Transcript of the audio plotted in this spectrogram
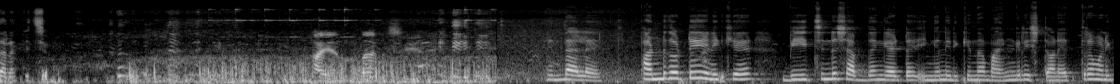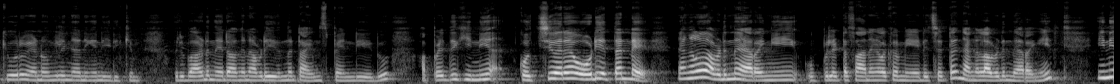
നനപ്പിച്ചു. എന്താ അല്ലേ? പണ്ട് തൊട്ടേ എനിക്ക് ബീച്ചിന്റെ ശബ്ദം കേട്ട് ഇങ്ങനെ ഇരിക്കുന്ന ഭയങ്കര ഇഷ്ടമാണ്. എത്ര മണിക്കൂർ വേണമെങ്കിലും ഞാൻ ഇങ്ങനെ ഇരിക്കും. ഒരുപാട് നേരം അങ്ങനെ അവിടെ ഇരുന്ന് ടൈം സ്പെൻഡ് ചെയ്തു. അപ്പോഴത്തേക്ക് ഇനി കൊച്ചി വരെ ഓടി എത്തണ്ടേ? ഞങ്ങൾ അവിടെ നിന്ന് ഇറങ്ങി ഉപ്പിലിട്ട സാധനങ്ങളൊക്കെ മേടിച്ചിട്ട് ഞങ്ങൾ അവിടെ നിന്ന് ഇറങ്ങി. ഇനി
